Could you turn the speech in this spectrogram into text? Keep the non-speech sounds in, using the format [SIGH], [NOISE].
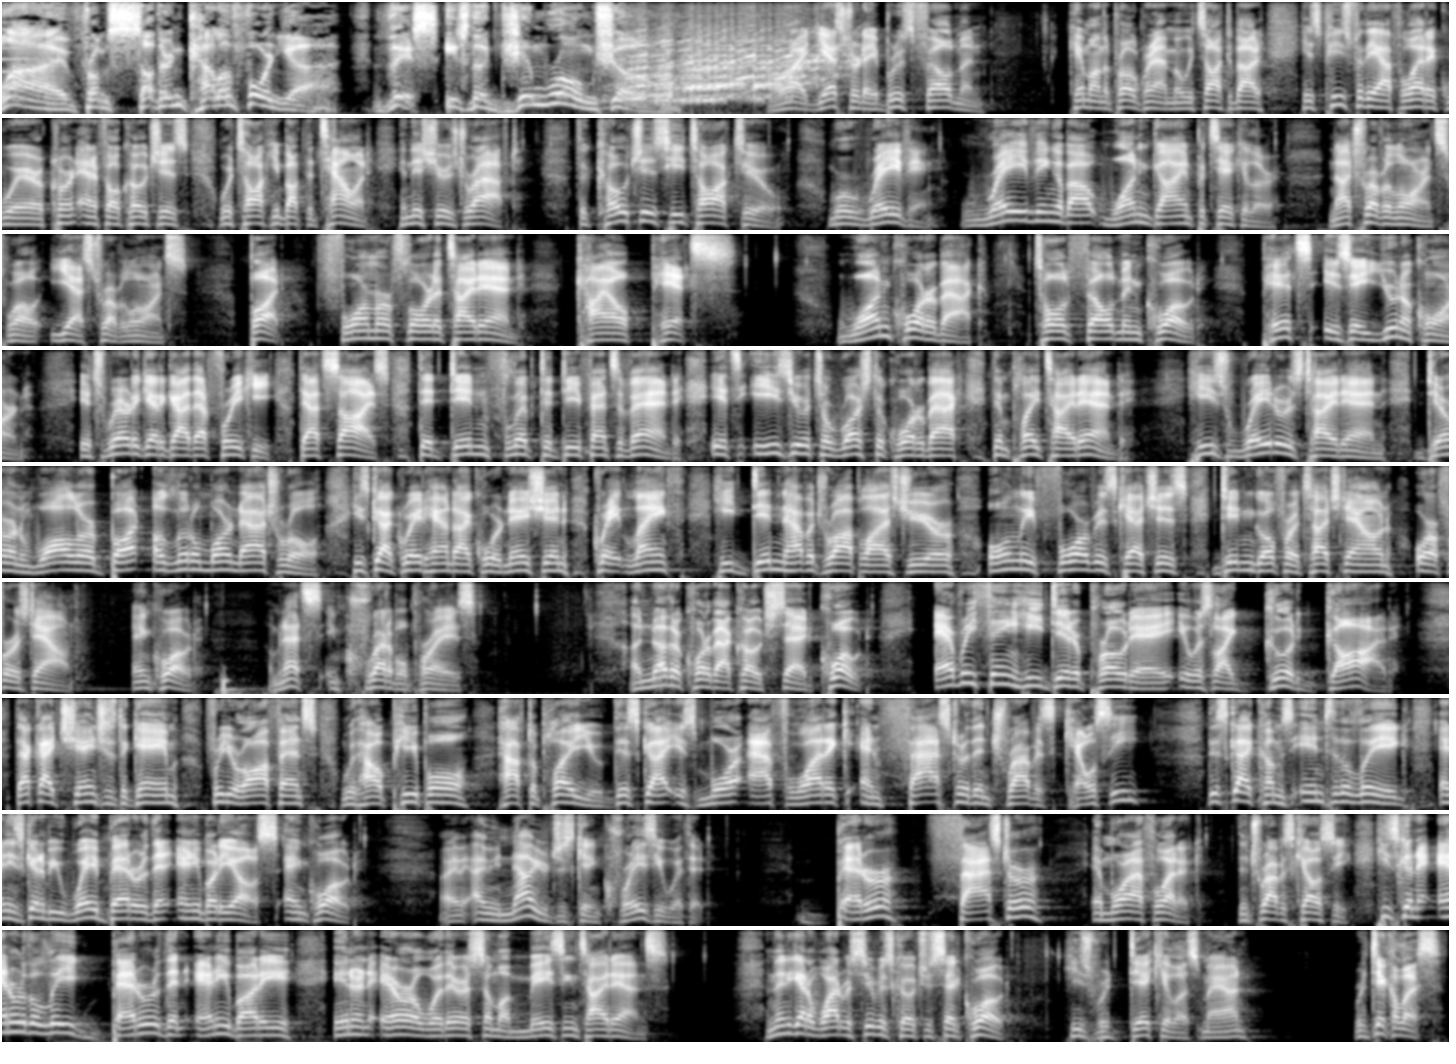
Live from Southern California, this is the Jim Rome Show. All right, yesterday, Bruce Feldman came on the program and we talked about his piece for The Athletic where current NFL coaches were talking about the talent in this year's draft. The coaches he talked to were raving, raving about one guy in particular. Not Trevor Lawrence. Well, yes, Trevor Lawrence, but former Florida tight end Kyle Pitts. One quarterback told Feldman, quote, Pitts is a unicorn. It's rare to get a guy that freaky, that size, that didn't flip to defensive end. It's easier to rush the quarterback than play tight end. He's Raiders tight end, Darren Waller, but a little more natural. He's got great hand eye coordination, great length. He didn't have a drop last year. Only four of his catches didn't go for a touchdown or a first down. End quote. I mean, that's incredible praise. Another quarterback coach said, quote, everything he did at Pro Day, it was like, good God. That guy changes the game for your offense with how people have to play you. This guy is more athletic and faster than Travis Kelce. This guy comes into the league and he's going to be way better than anybody else. End quote. I mean, now you're just getting crazy with it. Better, faster, and more athletic than Travis Kelce. He's going to enter the league better than anybody in an era where there are some amazing tight ends. And then you got a wide receivers coach who said, quote, he's ridiculous, man. Ridiculous.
